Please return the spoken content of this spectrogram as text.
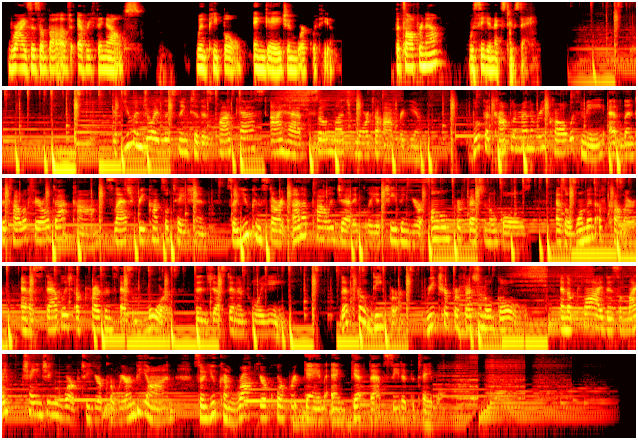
rises above everything else when people engage and work with you. That's all for now. We'll see you next Tuesday. You enjoyed listening to this podcast, I have so much more to offer you. Book a complimentary call with me at lindatalaferro.com slash free consultation so you can start unapologetically achieving your own professional goals as a woman of color and establish a presence as more than just an employee. Let's go deeper, reach your professional goals, and apply this life changing work to your career and beyond so you can rock your corporate game and get that seat at the table.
